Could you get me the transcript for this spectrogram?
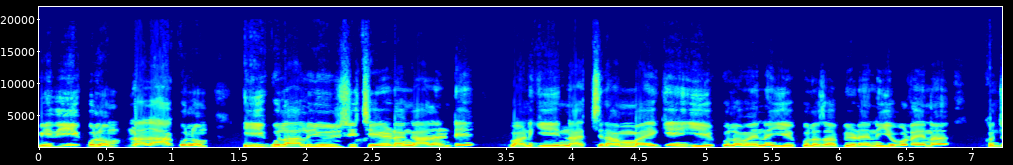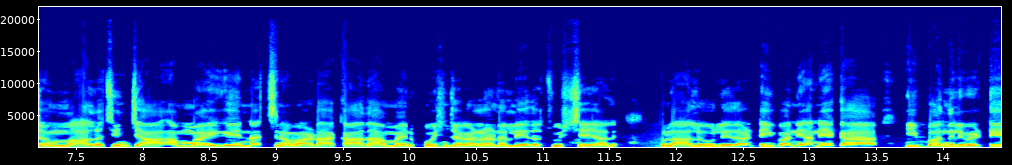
మీది ఈ కులం నాది ఆ కులం ఈ కులాలు చూసి చేయడం కాదండి. వానికి నచ్చిన అమ్మాయికి ఏ కులమైనా ఏ కుల సభ్యుడైనా ఎవడైనా కొంచెం ఆలోచించి ఆ అమ్మాయికి నచ్చిన వాడా కాదా అమ్మాయిని పోషించగలడా లేదో చూసి చేయాలి. కులాలు లేదంటే ఇవన్నీ అనేక ఇబ్బందులు పెట్టి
